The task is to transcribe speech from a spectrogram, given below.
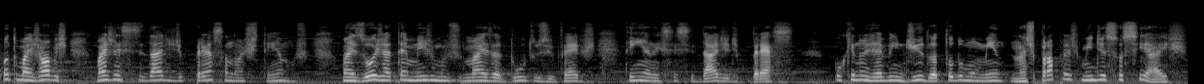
Quanto mais jovens, mais necessidade de pressa nós temos, mas hoje até mesmo os mais adultos e velhos têm a necessidade de pressa, porque nos é vendido a todo momento nas próprias mídias sociais.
